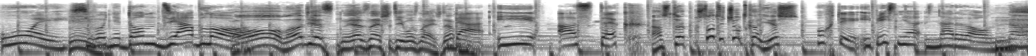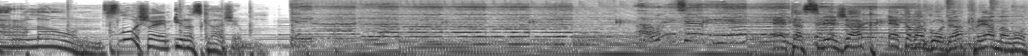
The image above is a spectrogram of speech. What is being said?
Ой, сегодня Дон Диабло. О, молодец. Ну, я знаю, что ты его знаешь, да? Да, и Астек. Астек, кстати, четко есть. Ух ты, и песня. Not Alone. Слушаем и расскажем. Это свежак этого года, прямо вот.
